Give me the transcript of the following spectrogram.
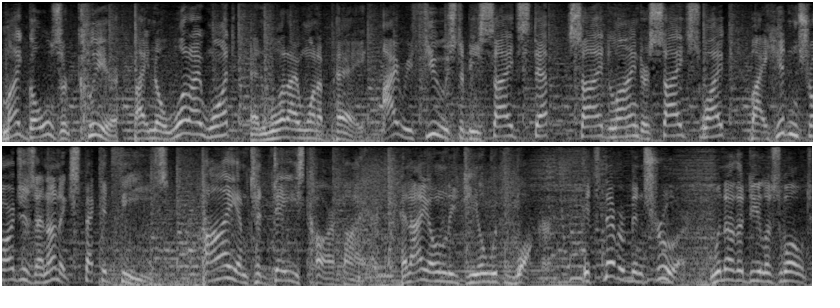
My goals are clear. I know what I want and what I want to pay. I refuse to be sidestepped, sidelined, or sideswiped by hidden charges and unexpected fees. I am today's car buyer, and I only deal with Walker. It's never been truer. When other dealers won't,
